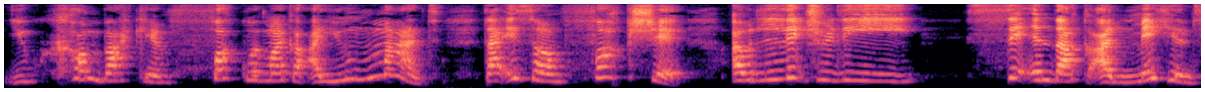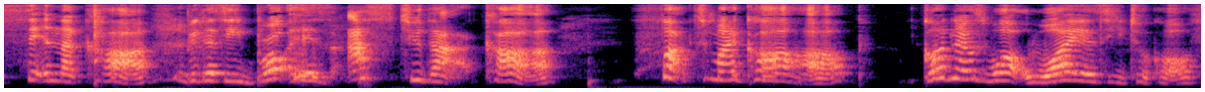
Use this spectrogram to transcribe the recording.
you come back and fuck with my car. Are you mad? That is some fuck shit. I would literally sit in that car. I'd make him sit in that car because he brought his ass to that car, fucked my car up. God knows what wires he took off.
